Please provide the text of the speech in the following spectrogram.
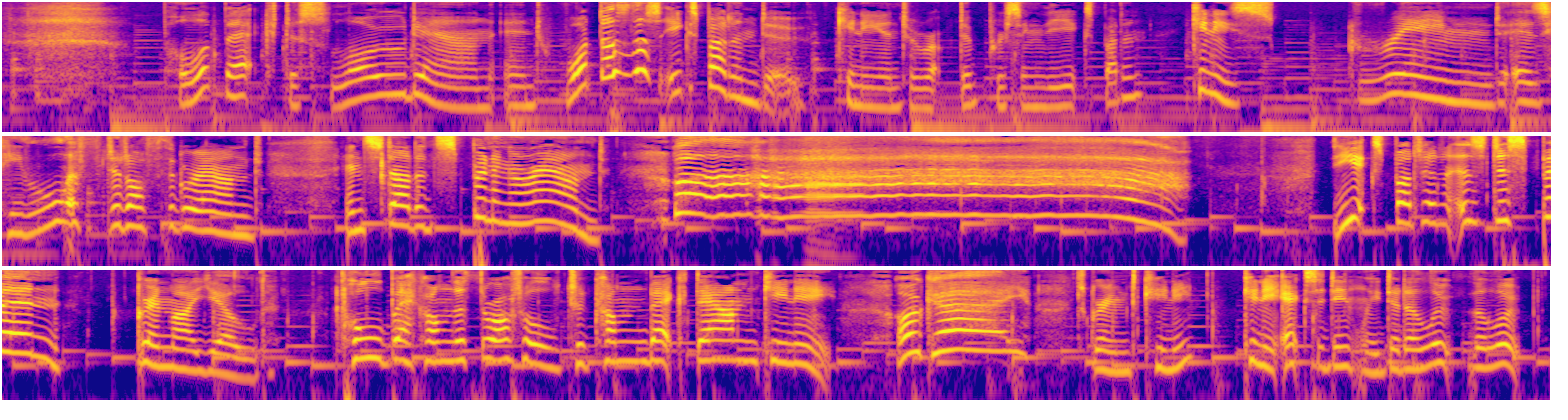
Pull it back to slow down. And what does this X button do? Kenny interrupted, pressing the X button. Kenny screamed as he lifted off the ground and started spinning around. Ah! The X button is to spin, Grandma yelled. Pull back on the throttle to come back down, Kenny. Okay, screamed Kenny. Kenny accidentally did a loop the loop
